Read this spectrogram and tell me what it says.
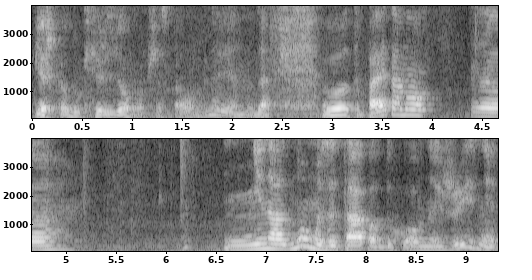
пешка вдруг ферзем вообще стало мгновенно, да, вот, поэтому э, ни на одном из этапов духовной жизни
